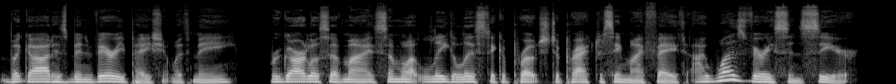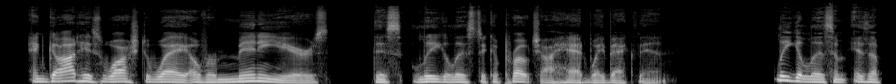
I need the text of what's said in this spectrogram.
But God has been very patient with me, Regardless of my somewhat legalistic approach to practicing my faith, I was very sincere. And God has washed away over many years this legalistic approach I had way back then. Legalism is a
